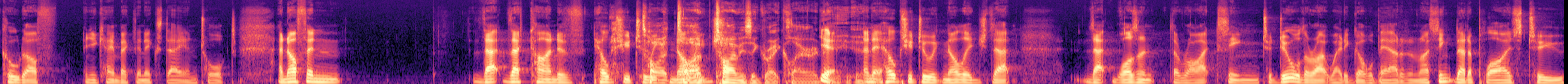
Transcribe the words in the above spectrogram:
cooled off, and you came back the next day and talked. And often that that kind of helps you to time, time, acknowledge time is a great clarity. yeah, and it helps you to acknowledge that that wasn't the right thing to do or the right way to go about it. And I think that applies to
